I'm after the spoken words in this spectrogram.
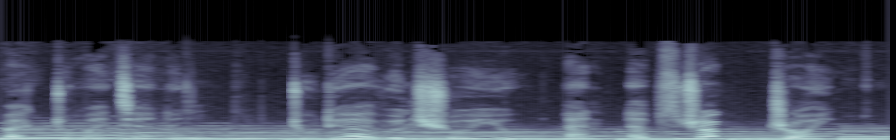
back to my channel. Today I will show you an abstract drawing.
